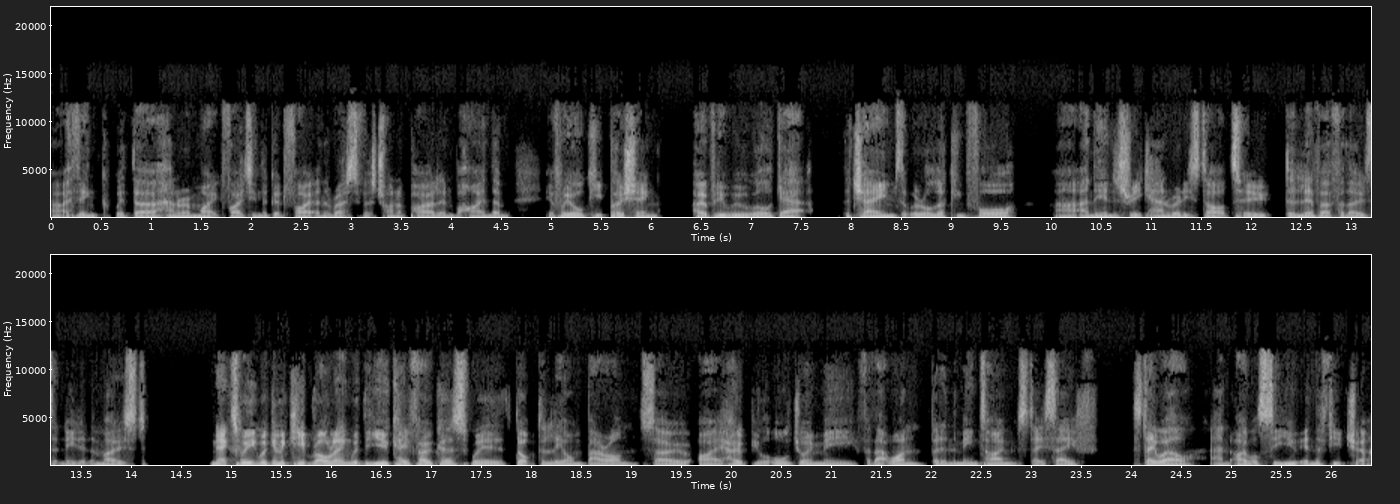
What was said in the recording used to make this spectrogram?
uh, I think with uh, Hannah and Mike fighting the good fight and the rest of us trying to pile in behind them, if we all keep pushing, hopefully we will get the change that we're all looking for, uh, and the industry can really start to deliver for those that need it the most. Next week, we're going to keep rolling with the UK focus with Dr. Leon Baron. So I hope you'll all join me for that one. But in the meantime, stay safe, stay well, and I will see you in the future.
